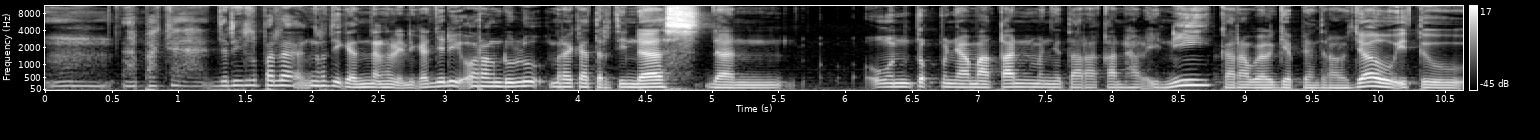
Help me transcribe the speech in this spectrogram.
hmm, apakah jadi lu pada ngerti kan tentang hal ini kan? Jadi orang dulu mereka tertindas dan untuk menyamakan menyetarakan hal ini karena well gap yang terlalu jauh itu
